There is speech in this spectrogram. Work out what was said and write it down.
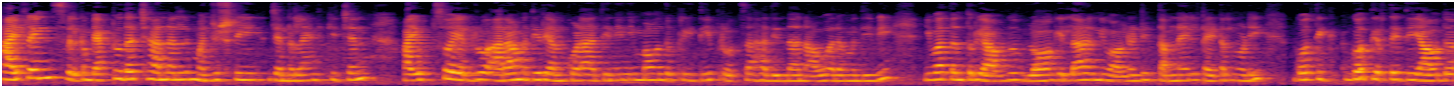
Hi friends welcome back to the channel Manjushree general and kitchen I so ಎಲ್ಲರೂ ಆರಾಮದಿರಿ ಅನ್ಕೊಳತ್ತೀನಿ ನಿಮ್ಮ ಒಂದು ಪ್ರೀತಿ, ಪ್ರೋತ್ಸಾಹದಿಂದ ನಾವು ಆರಾಮದೀವಿ. ಇವತ್ತಂತೂ ಯಾವುದು ವ್ಲಾಗ್ ಇಲ್ಲ. ನೀವು ಆಲ್ರೆಡಿ ತಮ್ಮನೇಲಿ ಟೈಟಲ್ ನೋಡಿ ಗೊತ್ತಿ ಗೊತ್ತಿರ್ತೈತಿ ಯಾವ್ದು,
